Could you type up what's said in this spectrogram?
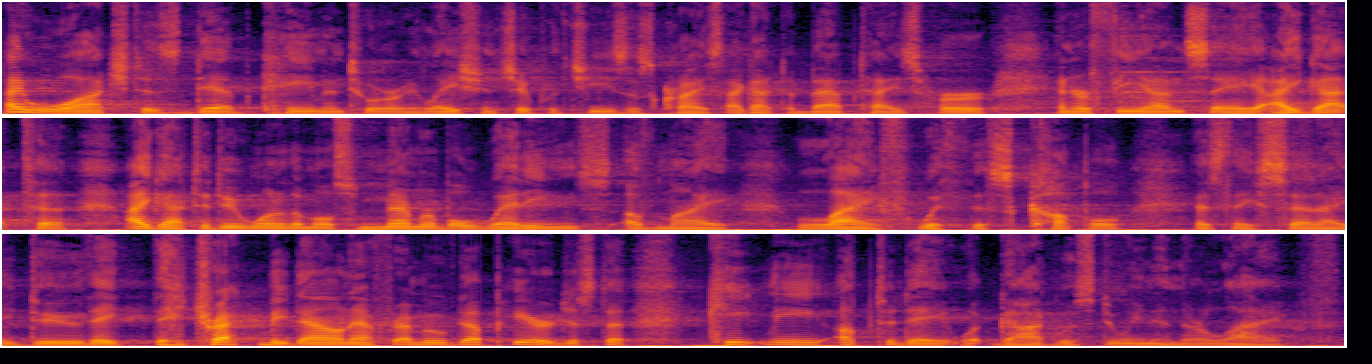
I watched as Deb came into a relationship with Jesus Christ. I got to baptize her and her fiance. I got to, I got to do one of the most memorable weddings of my life with this couple, as they said I do. They, they tracked me down after I moved up here just to keep me up to date what God was doing in their life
